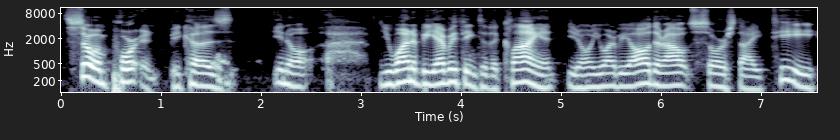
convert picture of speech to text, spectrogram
So important because you know you want to be everything to the client. You know, you want to be all their outsourced IT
